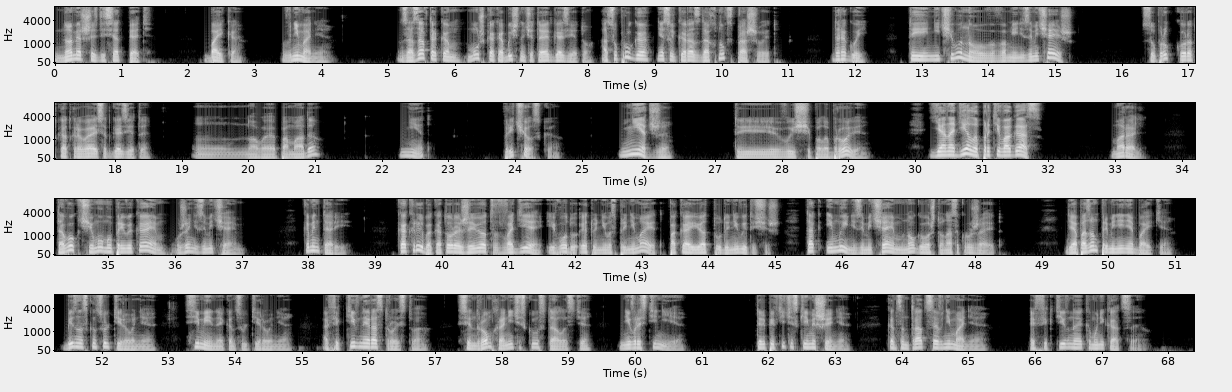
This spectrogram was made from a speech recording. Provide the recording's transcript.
Номер 65. Байка. Внимание! За завтраком муж, как обычно, читает газету, а супруга, несколько раз вздохнув, спрашивает. «Дорогой, ты ничего нового во мне не замечаешь?» Супруг, коротко открываясь от газеты. «Новая помада?» «Нет». «Прическа?» «Нет же». «Ты выщипала брови?» «Я надела противогаз». Мораль. Того, к чему мы привыкаем, уже не замечаем. Комментарий. Как рыба, которая живет в воде и воду эту не воспринимает, пока ее оттуда не вытащишь, так и мы не замечаем многого, что нас окружает. Диапазон применения байки. Бизнес-консультирование. Семейное консультирование. Аффективные расстройства. Синдром хронической усталости. Неврастения. Терапевтические мишени. Концентрация внимания. Эффективная коммуникация.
